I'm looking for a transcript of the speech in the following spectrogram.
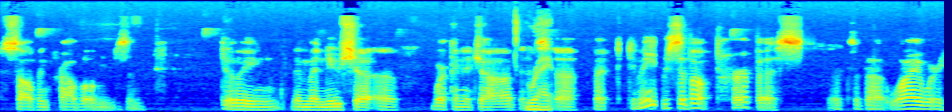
solving problems and doing the minutia of working a job and right. stuff. But to me it's about purpose. It's about why we're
